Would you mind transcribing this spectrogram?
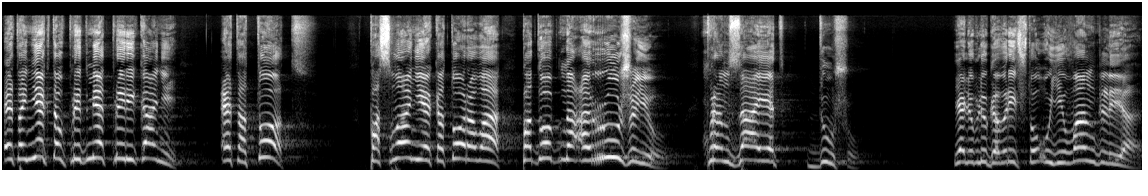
Это некто в предмет пререканий. Это тот, послание которого, подобно оружию, пронзает душу. Я люблю говорить, что у Евангелия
